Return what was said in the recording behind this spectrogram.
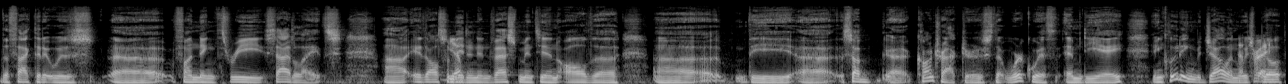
the fact that it was uh, funding three satellites. Uh, it also yep. made an investment in all the uh, the uh, subcontractors uh, that work with MDA, including Magellan, That's which right. built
